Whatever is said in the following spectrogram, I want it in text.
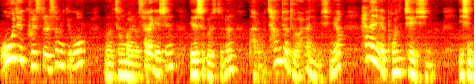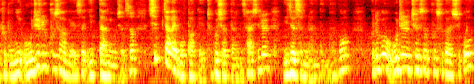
오직 그리스도를 섬기고 어, 정말로 살아계신 예수 그리스도는 바로 창조주 하나님이시며 하나님의 본체이신 이신 그분이 우리를 구속하기 위해서 이 땅에 오셔서 십자가에 못 박혀 죽으셨다는 사실을 잊어서는 안 된다고 그리고 우리를 죄에서 구속하시고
